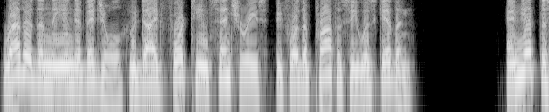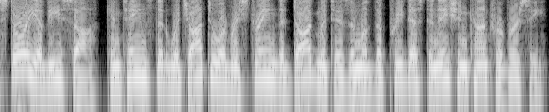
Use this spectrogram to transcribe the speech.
rather than the individual who died 14 centuries before the prophecy was given. And yet the story of Esau contains that which ought to have restrained the dogmatism of the predestination controversy.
